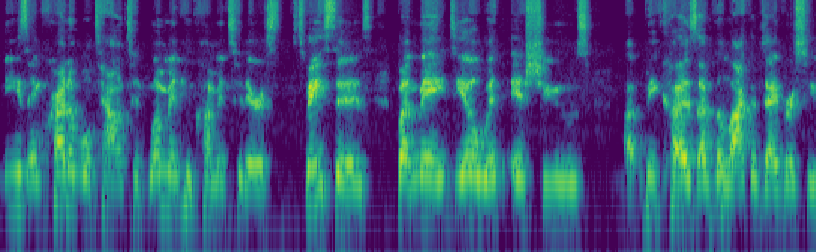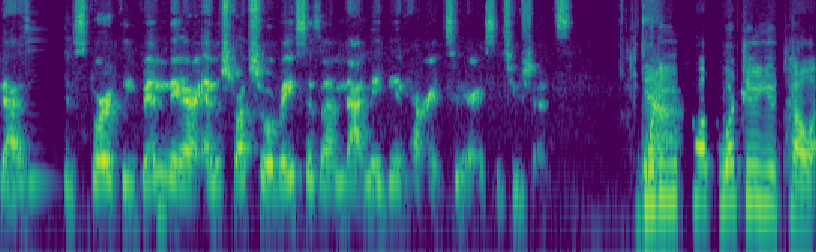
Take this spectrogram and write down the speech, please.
these incredible, talented women who come into their spaces, but may deal with issues because of the lack of diversity that has historically been there and the structural racism that may be inherent to their institutions. Yeah. What do you tell, what do you tell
